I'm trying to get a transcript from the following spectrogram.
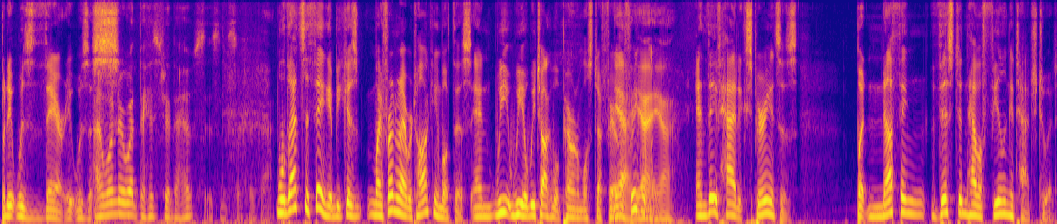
but it was there. It was A I wonder what the history of the house is and stuff like that. Well, that's the thing because my friend and I were talking about this, and we we we talk about paranormal stuff fairly Yeah, yeah, frequently. yeah. And they've had experiences, but nothing. This didn't have a feeling attached to it.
